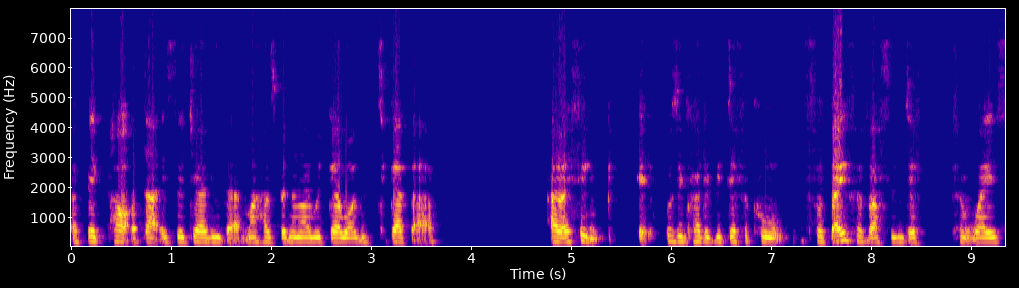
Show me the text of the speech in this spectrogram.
a big part of that is the journey that my husband and i would go on together. And i think it was incredibly difficult for both of us in different ways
